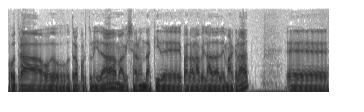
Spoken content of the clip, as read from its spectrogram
otra, o- otra oportunidad. Me avisaron de aquí de, para la velada de Margrat. Eh,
